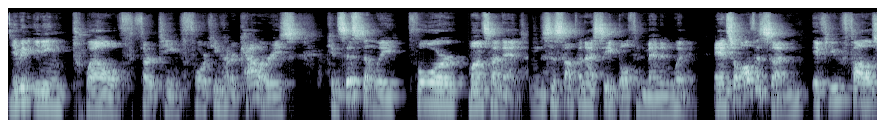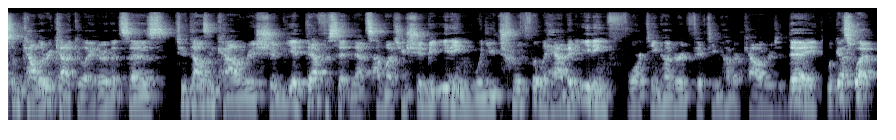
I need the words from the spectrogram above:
You've been eating 12, 13, 1400 calories consistently for months on end. And this is something I see both in men and women. And so all of a sudden, if you follow some calorie calculator that says 2000 calories should be a deficit, and that's how much you should be eating when you truthfully have been eating 1400, 1500 calories a day, well, guess what?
